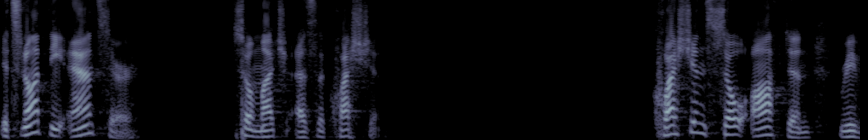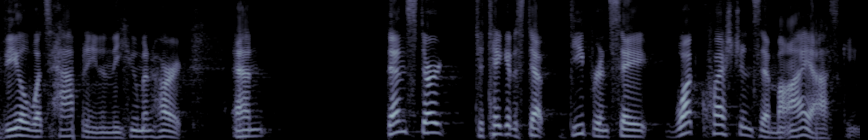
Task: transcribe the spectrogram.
It's not the answer so much as the question. Questions so often reveal what's happening in the human heart. And then start to take it a step deeper and say, what questions am I asking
